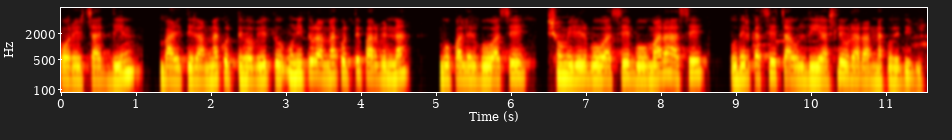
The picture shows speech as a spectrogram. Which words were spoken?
পরের চার দিন বাড়িতে রান্না করতে হবে। তো উনি তো রান্না করতে পারবেন না। গোপালের বউ আছে, সমীরের বউ আছে বৌমারা আছে। ওদের কাছে চাউল দিয়ে আসলে ওরা রান্না করে দেবে।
